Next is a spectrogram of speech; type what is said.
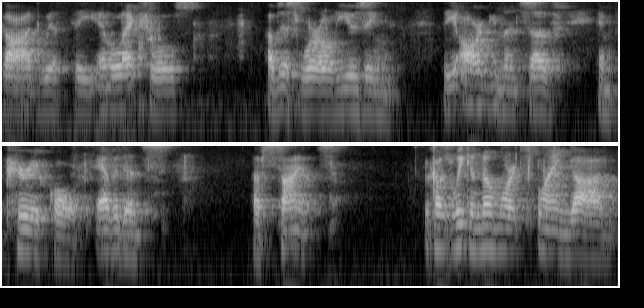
God with the intellectuals of this world using the arguments of empirical evidence of science. Because we can no more explain God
